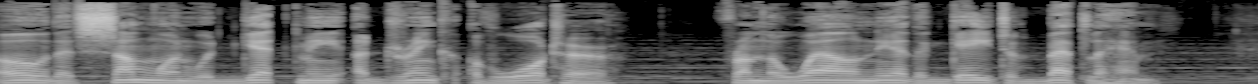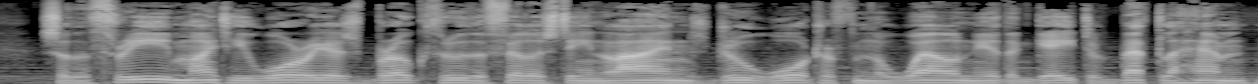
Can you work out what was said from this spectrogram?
Oh, that someone would get me a drink of water from the well near the gate of Bethlehem. So the three mighty warriors broke through the Philistine lines, drew water from the well near the gate of Bethlehem,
